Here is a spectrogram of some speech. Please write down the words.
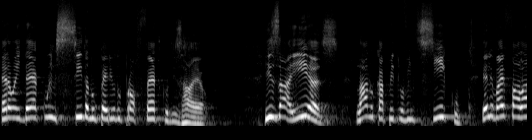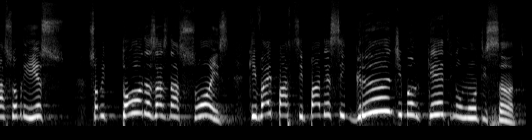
era uma ideia conhecida no período profético de Israel. Isaías, lá no capítulo 25, ele vai falar sobre isso sobre todas as nações que vai participar desse grande banquete no Monte Santo,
